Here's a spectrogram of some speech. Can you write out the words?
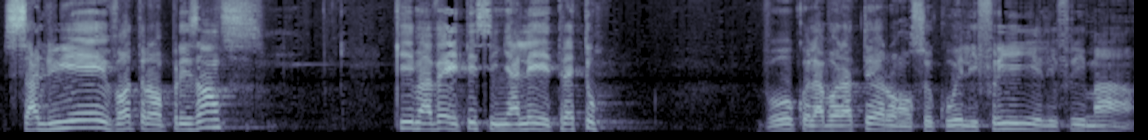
saluer votre présence qui m'avait été signalée très tôt. Vos collaborateurs ont secoué l'IFRI et l'IFRI m'a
